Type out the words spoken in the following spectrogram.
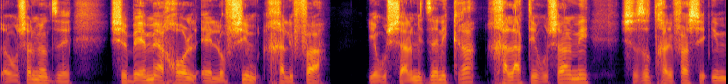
הירושלמיות זה שבימי החול לובשים חליפה ירושלמית זה נקרא, חלת ירושלמי, שזאת חליפה עם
